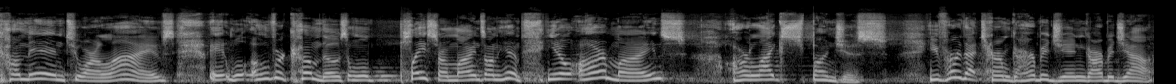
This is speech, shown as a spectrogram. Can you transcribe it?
come into our lives, it will overcome those and we'll place our minds on Him. You know, our minds are like sponges. You've heard that term garbage in, garbage out.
